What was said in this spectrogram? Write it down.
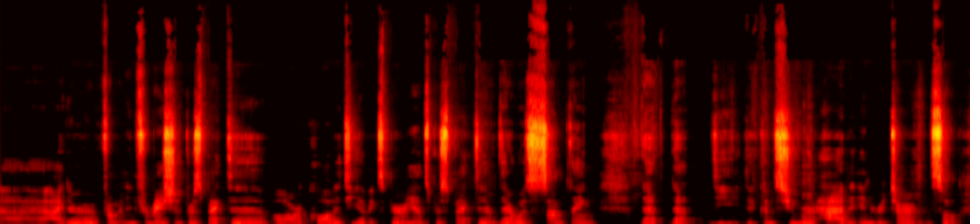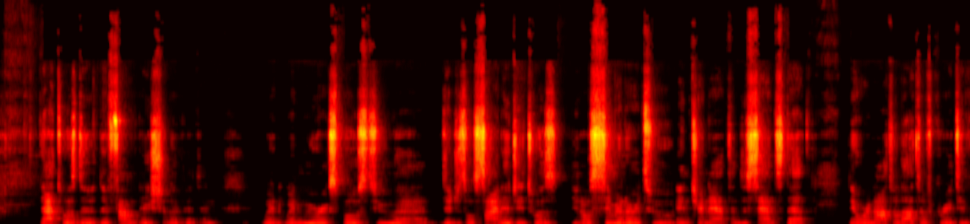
uh, either from an information perspective or quality of experience perspective. There was something that that the the consumer had in return, and so that was the the foundation of it. And when when we were exposed to uh, digital signage, it was you know similar to internet in the sense that there were not a lot of creative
